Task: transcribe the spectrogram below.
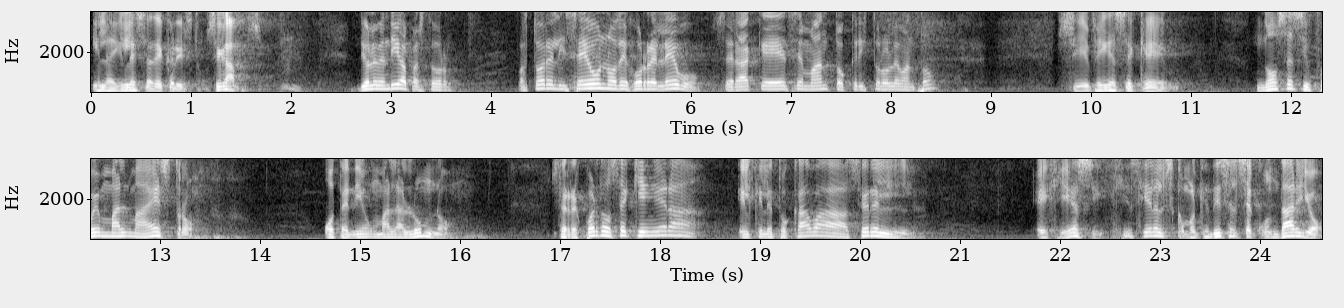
y la iglesia de Cristo. Sigamos. Dios le bendiga, pastor. Pastor Eliseo no dejó relevo. ¿Será que ese manto Cristo lo levantó? Sí, fíjese que no sé si fue mal maestro o tenía un mal alumno. ¿Se recuerda usted quién era el que le tocaba hacer el, el Giesi? Giesi era como el que dice el secundario.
